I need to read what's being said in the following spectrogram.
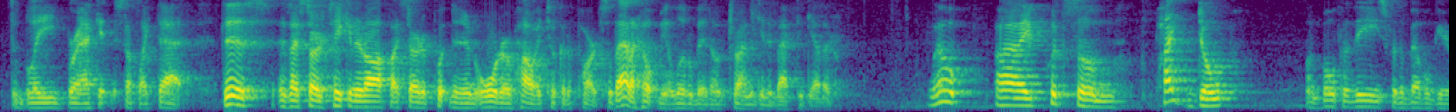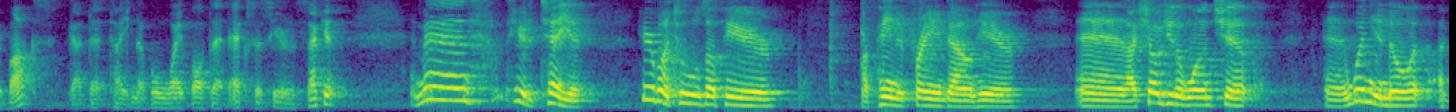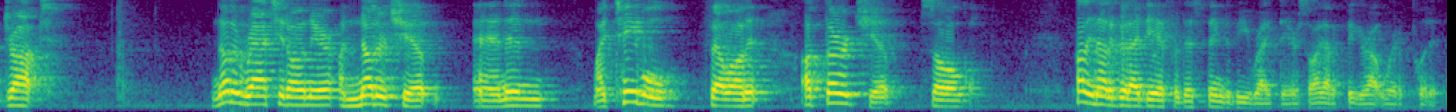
the blade bracket and stuff like that. This, as I started taking it off, I started putting it in order of how I took it apart. So that'll help me a little bit on trying to get it back together. Well, I put some pipe dope on both of these for the bevel gearbox. Got that tightened up. I'll wipe off that excess here in a second. And man, I'm here to tell you, here are my tools up here, my painted frame down here, and I showed you the one chip, and when you know it, I dropped another ratchet on there, another chip, and then my table fell on it, a third chip. So probably not a good idea for this thing to be right there, so I got to figure out where to put it.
